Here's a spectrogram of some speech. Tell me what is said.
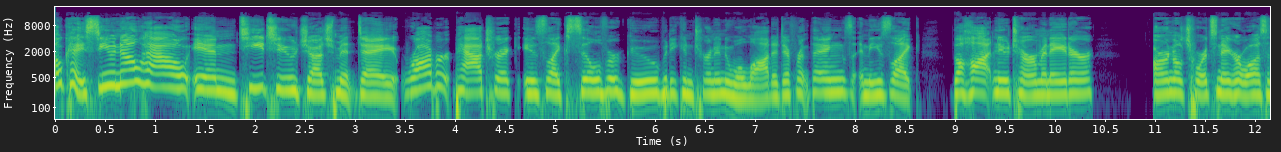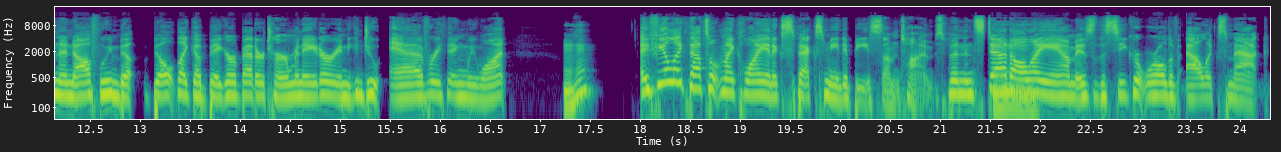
Okay, so you know how in T2 Judgment Day, Robert Patrick is like silver goo, but he can turn into a lot of different things. And he's like the hot new Terminator. Arnold Schwarzenegger wasn't enough. We bu- built like a bigger, better Terminator, and you can do everything we want. Mhm. I feel like that's what my client expects me to be sometimes. But instead, Mm. all I am is the secret world of Alex Mack,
